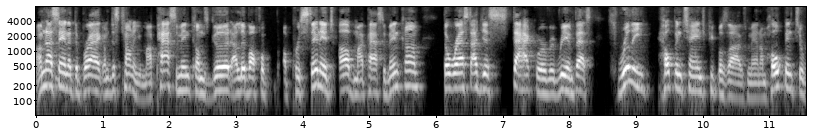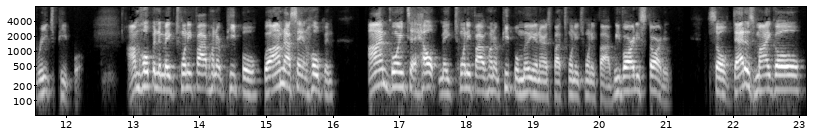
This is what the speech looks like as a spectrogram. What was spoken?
I'm not saying that to brag. I'm just telling you, my passive income's good. I live off a, a percentage of my passive income. The rest I just stack or reinvest. It's really helping change people's lives, man. I'm hoping to reach people. I'm hoping to make 2,500 people. Well, I'm not saying hoping. I'm going to help make 2,500 people millionaires by 2025. We've already started. So that is my goal.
